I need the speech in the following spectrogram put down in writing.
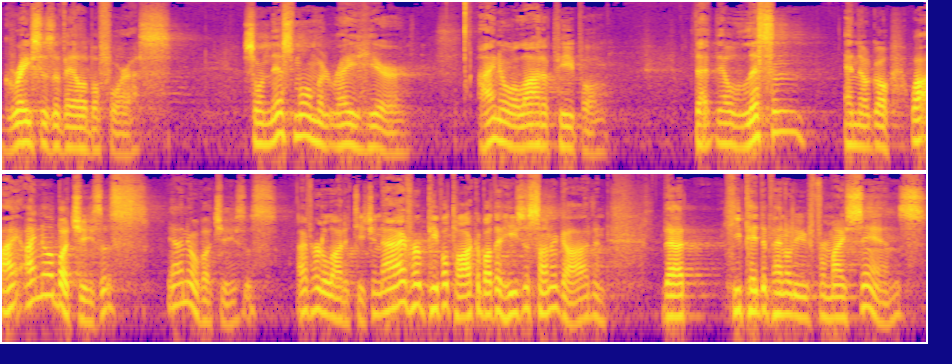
grace is available for us. So, in this moment right here, I know a lot of people that they'll listen and they'll go, Well, I, I know about Jesus. Yeah, I know about Jesus. I've heard a lot of teaching. Now, I've heard people talk about that he's the Son of God and that he paid the penalty for my sins.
